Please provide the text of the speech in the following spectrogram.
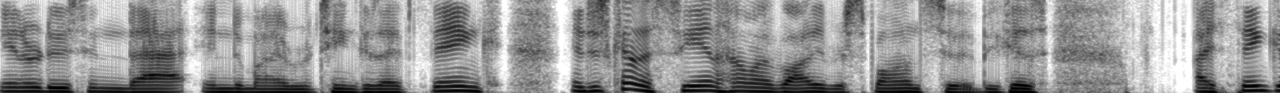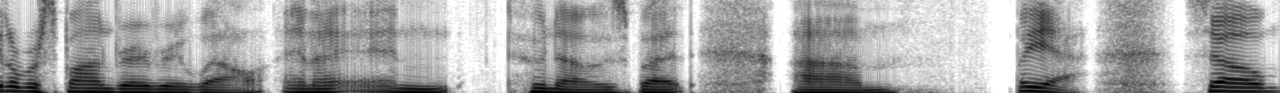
introducing that into my routine because I think and just kind of seeing how my body responds to it because I think it'll respond very very well. And I and who knows but um but yeah so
